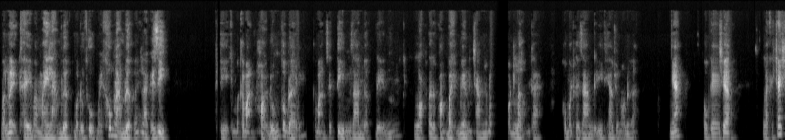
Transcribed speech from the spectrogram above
và lợi thế mà mày làm được mà đối thủ mày không làm được ấy, là cái gì? Thì các bạn hỏi đúng câu đấy các bạn sẽ tìm ra được đến lọc ra được khoảng 70 phần trăm những bọn lởm ta không mất thời gian để đi theo chúng nó nữa nhé ok chưa? Là cái check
